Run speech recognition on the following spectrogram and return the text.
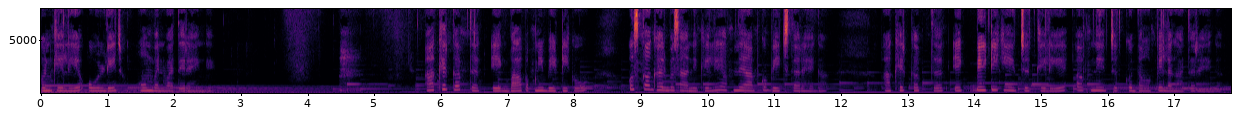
उनके लिए ओल्ड एज होम बनवाते रहेंगे? आखिर कब तक एक बाप अपनी बेटी को उसका घर बसाने के लिए अपने आप को बेचता रहेगा? आखिर कब तक एक बेटी की इज़्ज़त के लिए अपनी इज़्ज़त को दांव पे लगाता रहेगा?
